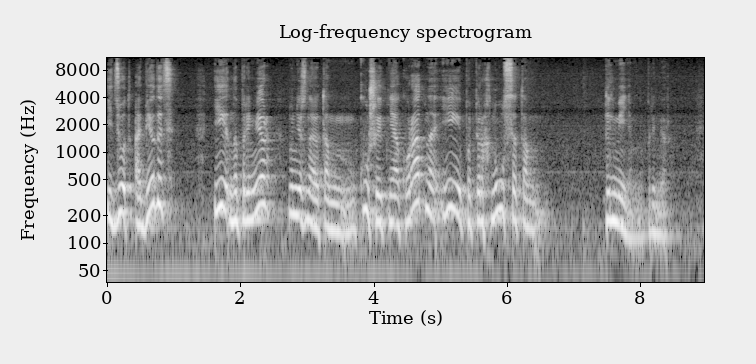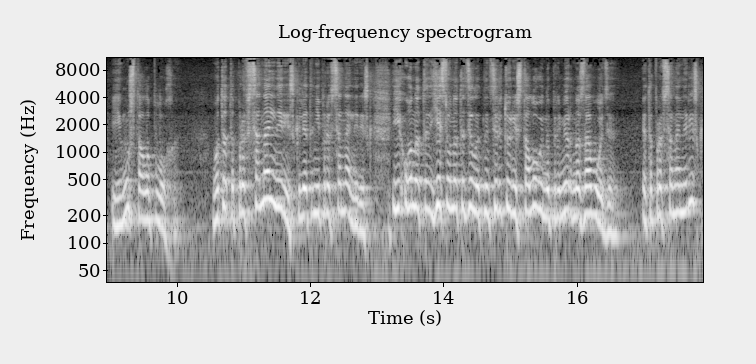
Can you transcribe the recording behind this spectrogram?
идет обедать, и, например, ну не знаю, там кушает неаккуратно и поперхнулся там пельменям, например, и ему стало плохо. Вот это профессиональный риск или это не профессиональный риск? И он это, если он это делает на территории столовой, например, на заводе, это профессиональный риск?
